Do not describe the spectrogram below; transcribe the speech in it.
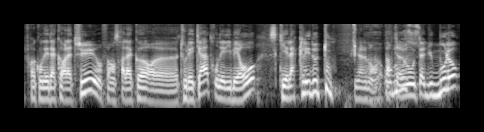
Je crois qu'on est d'accord là-dessus, enfin on sera d'accord euh, tous les quatre, on est libéraux, ce qui est la clé de tout finalement. Euh, À partir du moment où tu as du boulot,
